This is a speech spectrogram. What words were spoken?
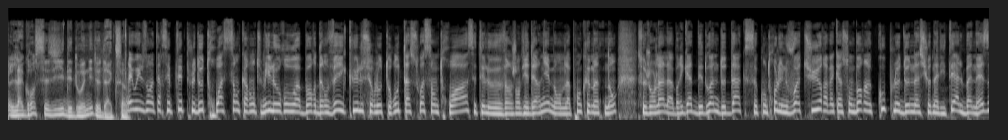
La grosse saisie des douaniers de Dax. Et oui, ils ont intercepté plus de 340 000 euros à bord d'un véhicule sur l'autoroute A63. C'était le 20 janvier dernier, mais on ne l'a que maintenant. Ce jour-là, la brigade des douanes de Dax contrôle une voiture avec à son bord un couple de nationalité albanaise.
